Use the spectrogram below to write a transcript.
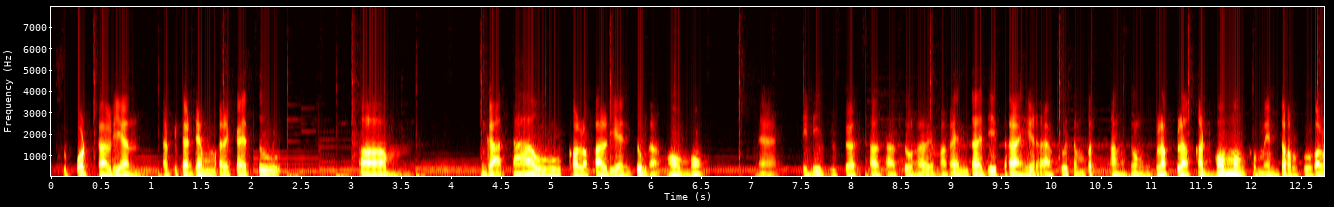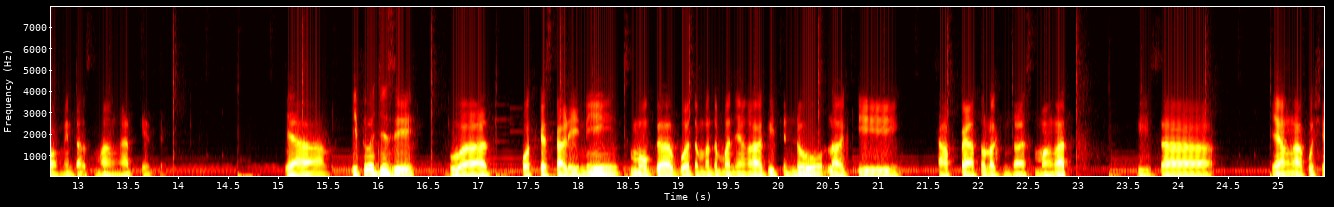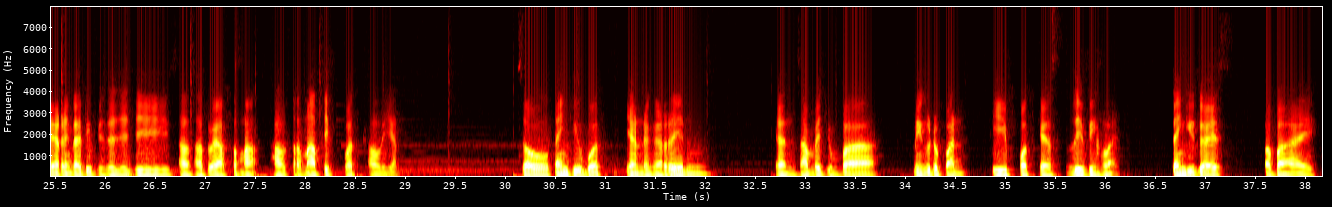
support kalian. Tapi kadang mereka itu nggak um, tahu kalau kalian itu nggak ngomong. Nah ini juga salah satu hal makanya tadi terakhir aku sempat langsung belak-belakan ngomong ke mentorku kalau minta semangat gitu. Ya itu aja sih buat podcast kali ini. Semoga buat teman-teman yang lagi jenuh lagi capek atau lagi nggak semangat bisa yang aku sharing tadi bisa jadi salah satu alternatif buat kalian. So thank you buat yang dengerin dan sampai jumpa minggu depan di podcast Living Life. Thank you guys Bye bye.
